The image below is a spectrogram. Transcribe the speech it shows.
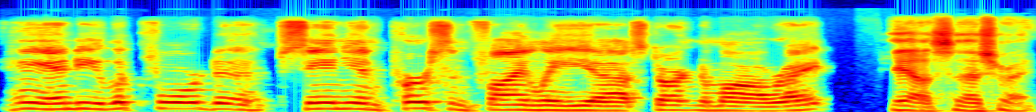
Hey, Andy, look forward to seeing you in person finally uh, starting tomorrow, right? Yes, that's right.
